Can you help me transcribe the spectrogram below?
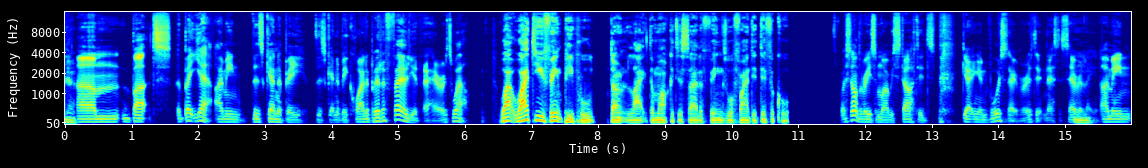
Yeah. Um, but but yeah, I mean, there's gonna be there's gonna be quite a bit of failure there as well. Why why do you think people don't like the marketing side of things will find it difficult? Well, it's not the reason why we started getting in voiceover, is it necessarily? I mean,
